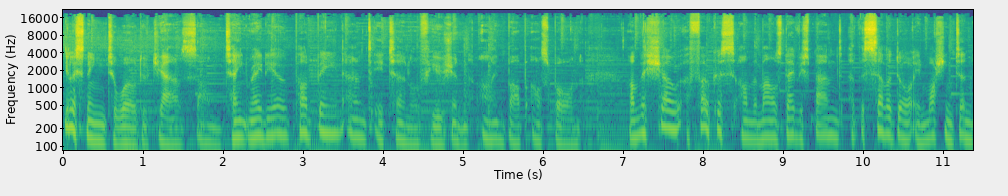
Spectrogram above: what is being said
You're listening to World of Jazz on Taint Radio, Podbean, and Eternal Fusion. I'm Bob Osborne. On this show, a focus on the Miles Davis Band at the Cellar Door in Washington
